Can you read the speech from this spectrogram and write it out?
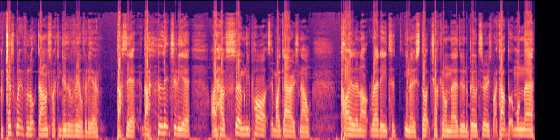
I'm just waiting for lockdown so I can do the real video. That's it. That's literally it. I have so many parts in my garage now piling up ready to you know start chucking on there doing a build series but I can't put them on there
